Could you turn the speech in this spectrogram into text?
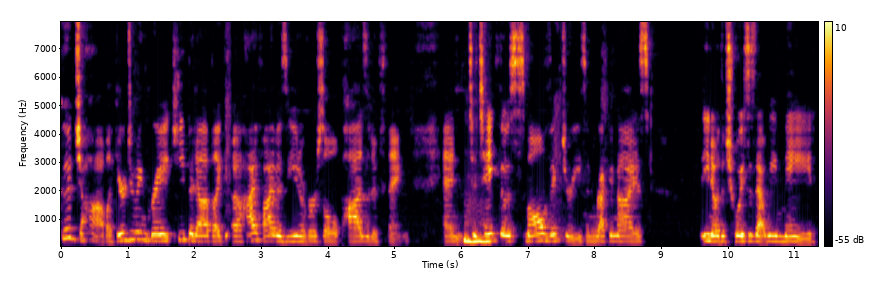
good job, like you're doing great, keep it up. Like a high five is a universal positive thing, and mm-hmm. to take those small victories and recognize." You know the choices that we made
